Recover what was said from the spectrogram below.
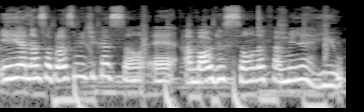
E a nossa próxima indicação é A Maldição da Família Hill.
